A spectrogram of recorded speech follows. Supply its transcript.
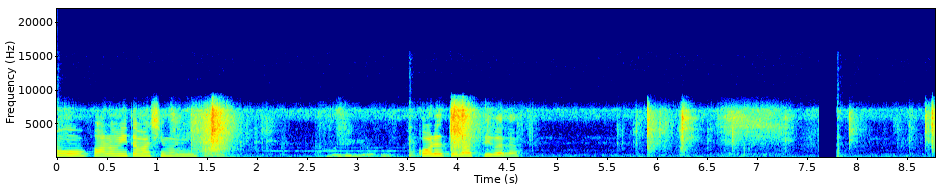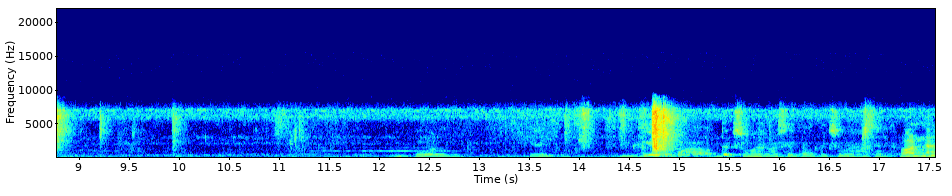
ও পারমিতা মাসিমণি। করে তো রাত্রিবেলা। অর্ধেক সময় আসে তো অর্ধেক সময় আসে না শোন না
